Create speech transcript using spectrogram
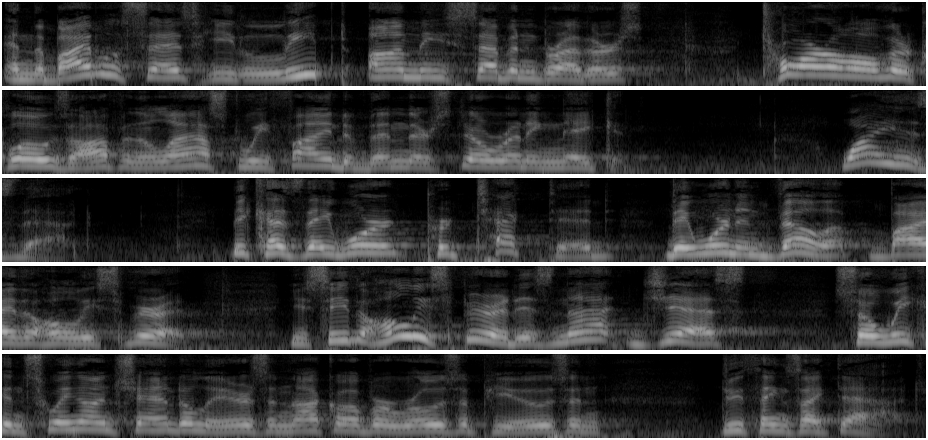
And the Bible says he leaped on these seven brothers, tore all their clothes off, and the last we find of them, they're still running naked. Why is that? Because they weren't protected, they weren't enveloped by the Holy Spirit. You see, the Holy Spirit is not just so we can swing on chandeliers and knock over rows of pews and do things like that.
